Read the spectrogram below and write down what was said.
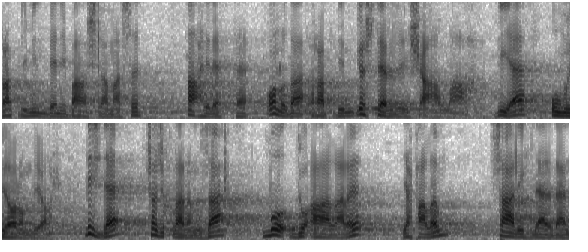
Rabbimin beni bağışlaması. Ahirette onu da Rabbim gösterir inşallah diye umuyorum diyor. Biz de çocuklarımıza bu duaları yapalım. Salihlerden,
